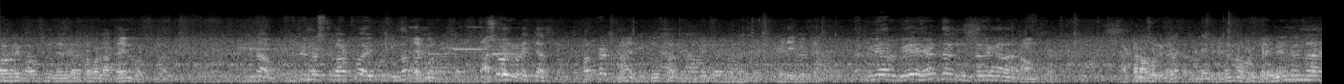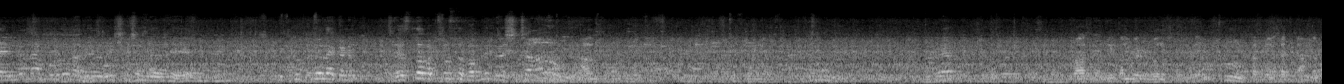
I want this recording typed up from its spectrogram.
పబ్లిక్ అవసరం లేదు వాళ్ళు ఆ టైంకి వస్తున్నారు అయిపోతుందా అయిపోతుంది సార్ ఇచ్చేస్తున్నాం పర్ఫెక్ట్ చూస్తాను రెడీ పెట్టాను. We are way ahead then Telangana అక్కడ నిన్న వెళ్ళినప్పుడు నాకు రిజిస్ట్రేషన్ అంటే చుట్టూ ఇక్కడ చేస్తా బట్ చూస్తే పబ్లిక్ రష్ చాలా ఉంది కంప్యూటర్ రూమ్స్ ఉంది sir chamber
